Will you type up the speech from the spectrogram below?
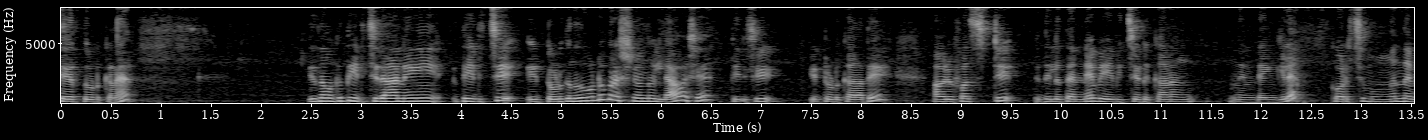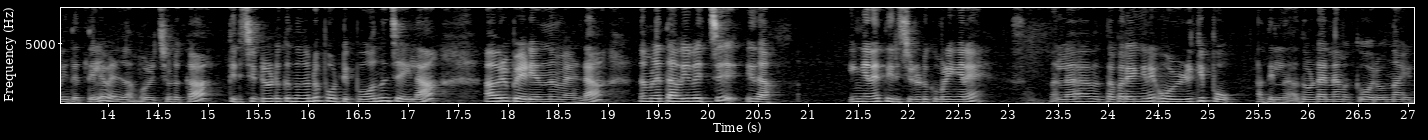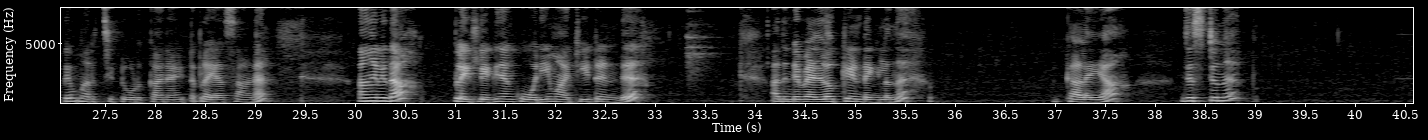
ചേർത്ത് കൊടുക്കണേ. ഇത് നമുക്ക് തിരിച്ചിടാൻ തിരിച്ച് ഇട്ട് കൊടുക്കുന്നത് കൊണ്ട് പ്രശ്നമൊന്നുമില്ല. പക്ഷേ തിരിച്ച് ഇട്ട് കൊടുക്കാതെ ഒരു ഫസ്റ്റ് ഇതിൽ തന്നെ വേവിച്ചെടുക്കണമെന്നുണ്ടെങ്കിൽ കുറച്ച് മുങ്ങുന്ന വിധത്തിൽ വെള്ളം ഒഴിച്ചു കൊടുക്കുക തിരിച്ചിട്ട് കൊടുക്കുന്നത് കൊണ്ട് പൊട്ടിപ്പോവൊന്നും ചെയ്യില്ല. ആ ഒരു പേടിയൊന്നും വേണ്ട. നമ്മൾ തവി വെച്ച് ഇതാ ഇങ്ങനെ തിരിച്ചിട്ട് തിരിച്ചിട്ടെടുക്കുമ്പോൾ ഇങ്ങനെ നല്ല എന്താ പറയുക ഇങ്ങനെ ഒഴുകിപ്പോവും അതിൽ നിന്ന്. അതുകൊണ്ട് തന്നെ നമുക്ക് ഓരോന്നായിട്ട് മറിച്ചിട്ട് കൊടുക്കാനായിട്ട് പ്രയാസമാണ്. അങ്ങനെ ഇതാ പ്ലേറ്റിലേക്ക് ഞാൻ കോരി മാറ്റിയിട്ടുണ്ട്. അതിന്റെ വെള്ളമൊക്കെ ഉണ്ടെങ്കിലൊന്ന് കളയുക ജസ്റ്റ് ഒന്ന്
